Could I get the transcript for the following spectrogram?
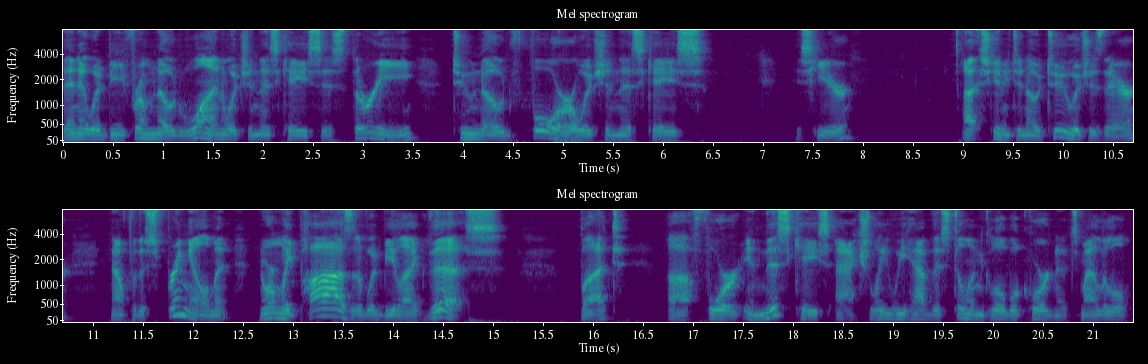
then it would be from node 1, which in this case is 3, to node 4, which in this case is here. Uh, excuse me, to node 2, which is there. Now for the spring element, normally positive would be like this. But uh, for, in this case, actually, we have this still in global coordinates. My little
